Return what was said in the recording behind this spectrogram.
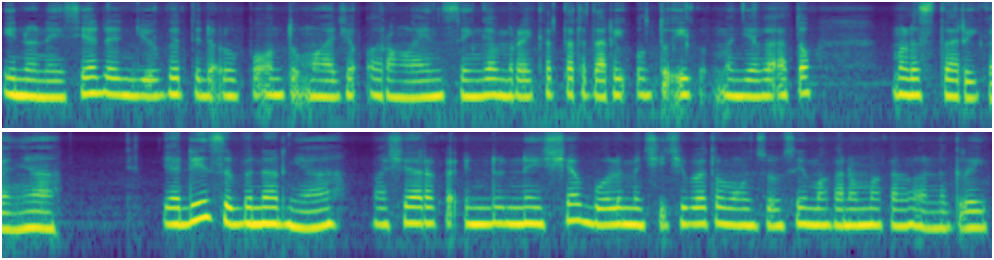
Indonesia dan juga tidak lupa untuk mengajak orang lain sehingga mereka tertarik untuk ikut menjaga atau melestarikannya. Jadi sebenarnya masyarakat Indonesia boleh mencicipi atau mengonsumsi makanan-makanan luar negeri,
